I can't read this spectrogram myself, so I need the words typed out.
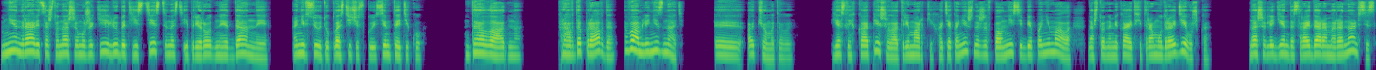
мне нравится, что наши мужики любят естественность и природные данные, а не всю эту пластическую синтетику. Да ладно. Правда-правда, вам ли не знать? Э, о чем это вы? Я слегка опешила от ремарки, хотя, конечно же, вполне себе понимала, на что намекает хитромудрая девушка. Наша легенда с Райдаром и Ренальсис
